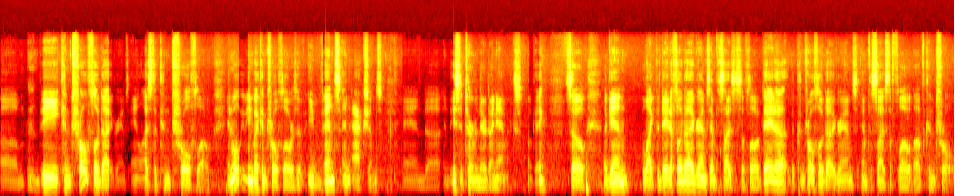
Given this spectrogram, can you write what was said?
um, the control flow diagrams analyze the control flow. And what we mean by control flow is events and actions. And, uh, and these determine their dynamics. Okay? So again, like the data flow diagrams emphasizes the flow of data, the control flow diagrams emphasize the flow of control.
